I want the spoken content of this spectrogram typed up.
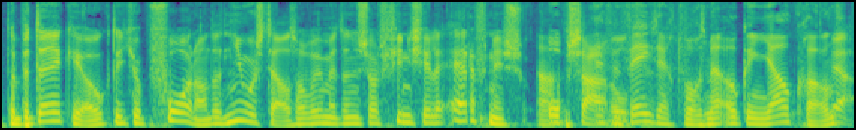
dat betekent ook dat je op voorhand het nieuwe stelsel weer met een soort financiële erfenis nou, opzadelt. FNV zegt volgens mij ook in jouw krant, ja.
